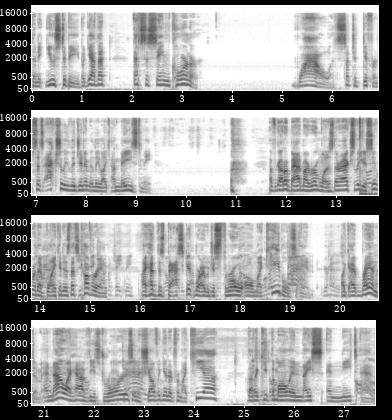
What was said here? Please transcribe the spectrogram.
than it used to be. But yeah, that that's the same corner. Wow, it's such a difference. That's actually legitimately, like, amazed me. I forgot how bad my room was. There actually, you see where that blanket is? That's covering. I had this basket where I would just throw all my cables in. Like, at random. And now I have these drawers in a shelving unit from Ikea that I keep them all in nice and neat and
